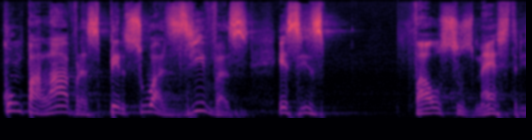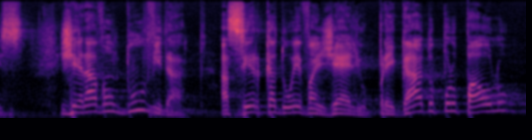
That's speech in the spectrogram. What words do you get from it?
Com palavras persuasivas, esses falsos mestres geravam dúvida acerca do evangelho pregado por Paulo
